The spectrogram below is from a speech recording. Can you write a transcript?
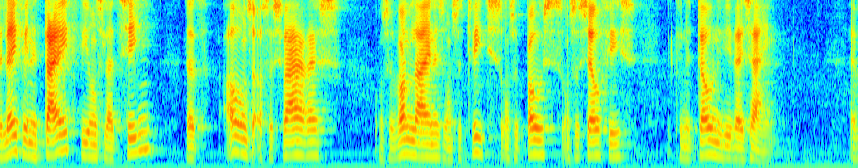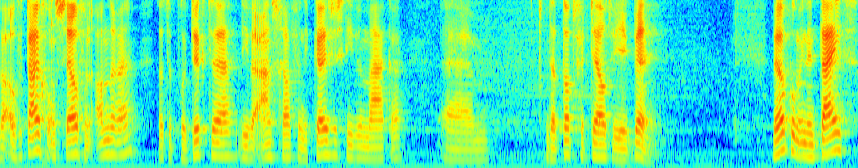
We leven in een tijd die ons laat zien dat al onze accessoires, onze one-liners, onze tweets, onze posts, onze selfies kunnen tonen wie wij zijn. En we overtuigen onszelf en anderen dat de producten die we aanschaffen en de keuzes die we maken, um, dat dat vertelt wie ik ben. Welkom in een tijd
